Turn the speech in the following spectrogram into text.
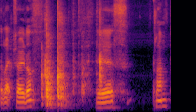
electrode off the earth clamp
